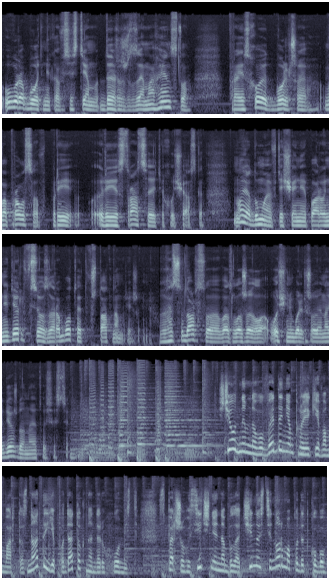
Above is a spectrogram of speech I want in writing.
У работников системы Держземагентства происходит больше вопросов при регистрации этих участков. Но я думаю, в течение пару недель все заработает в штатном режиме. Государство возложило очень большую надежду на эту систему. Ще одним нововведенням, про яке вам варто знати, є податок на нерухомість. З 1 січня набула чинності норма податкового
